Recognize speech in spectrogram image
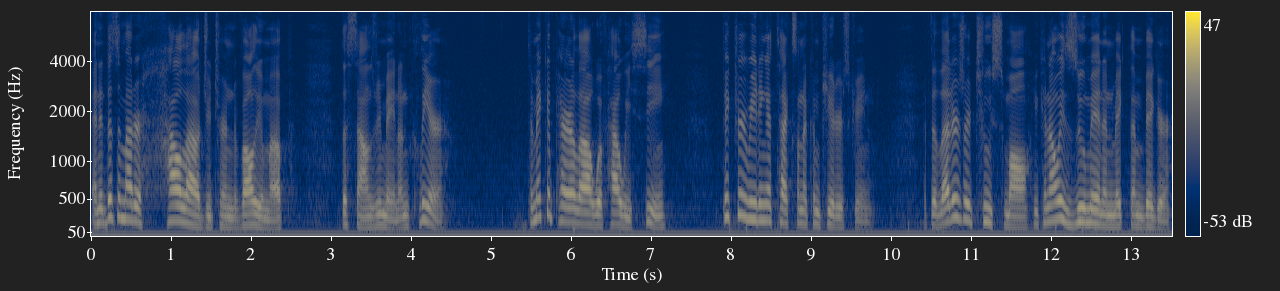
and it doesn't matter how loud you turn the volume up, the sounds remain unclear. To make a parallel with how we see, picture reading a text on a computer screen. If the letters are too small, you can always zoom in and make them bigger.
